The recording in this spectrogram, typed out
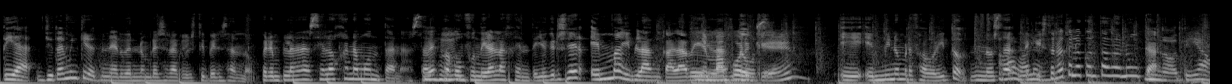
Tía, yo también quiero tener dos nombres ahora que lo estoy pensando, pero en plan así a la Hannah Montana, ¿sabes? Para confundir a la gente. Yo quiero ser Emma y Blanca, la vez. ¿Y Emma por dos. qué? Eh, es mi nombre favorito. No Ah, vale. ¿Esto no te lo he contado nunca? No, tía.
